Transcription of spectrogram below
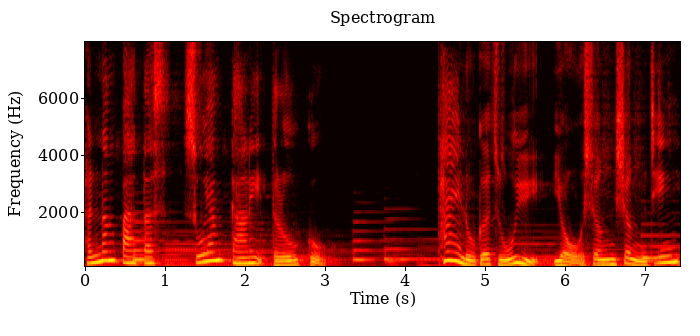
henang patas suyang kali telugu。泰鲁格族语有声圣经。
